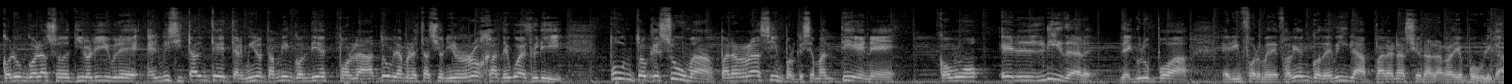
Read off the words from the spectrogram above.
con un golazo de tiro libre. El visitante terminó también con 10 por la doble amonestación y roja de Wesley. Punto que suma para Racing porque se mantiene como el líder del Grupo A. El informe de Fabián Codevila para Nacional, la radio pública.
